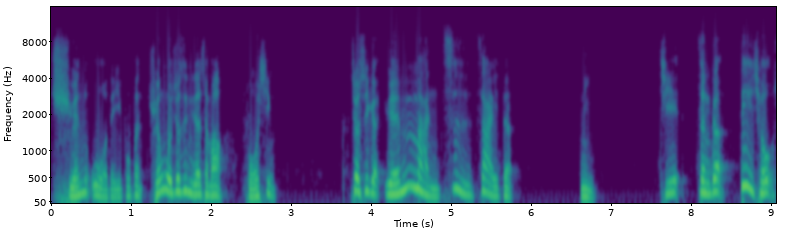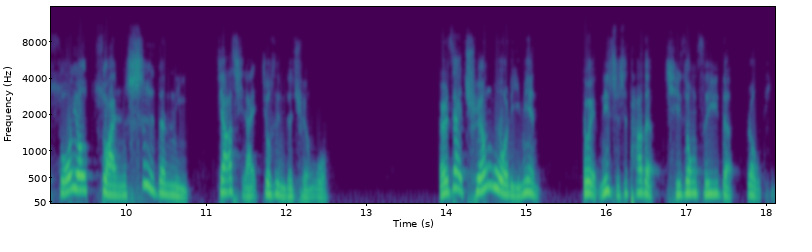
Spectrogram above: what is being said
全我的一部分，全我就是你的什么佛性，就是一个圆满自在的你，结整个地球所有转世的你加起来就是你的全我。而在全我里面，各位，你只是他的其中之一的肉体。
